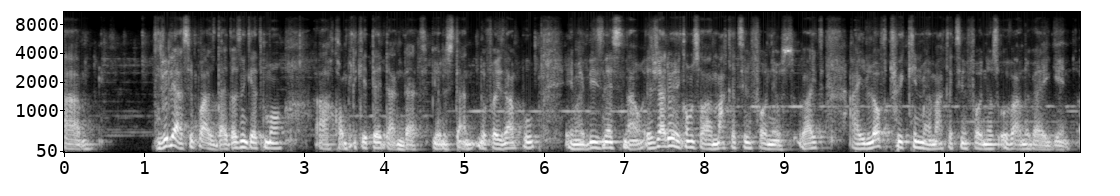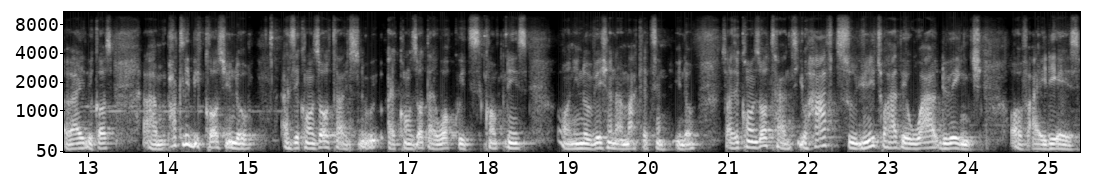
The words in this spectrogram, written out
um, it's really as simple as that. It doesn't get more uh, complicated than that. You understand? For example, in my business now, especially when it comes to our marketing funnels, right? I love tweaking my marketing funnels over and over again, right? Because um, partly because you know, as a consultant, I consult, I work with companies on innovation and marketing. You know, so as a consultant, you have to, you need to have a wide range of ideas.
